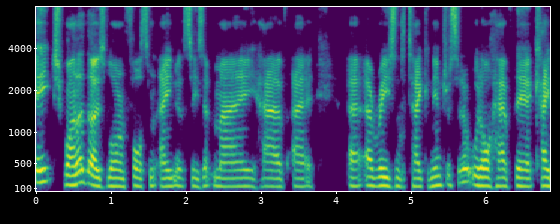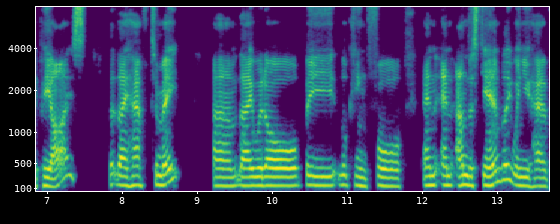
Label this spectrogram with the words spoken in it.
each one of those law enforcement agencies that may have a, a, a reason to take an interest in it would all have their KPIs that they have to meet. Um, they would all be looking for, and and understandably, when you have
